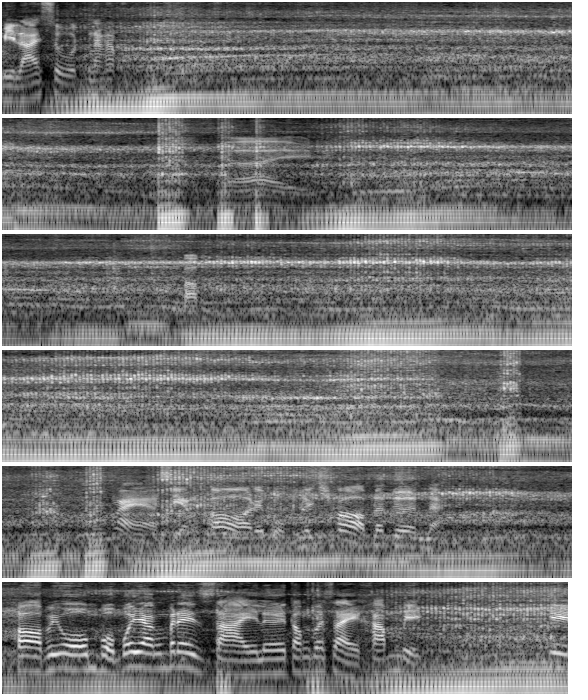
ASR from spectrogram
มีหลายสูตรนะครับเอ้ยบอมแหมเสียงท่อเลยผมเลยชอบเหลือเกินแหละ ท่อพี่โอมผมก็ยังไม่ได้ใส่เลยต้องไปใส่ค้ำอีกที่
